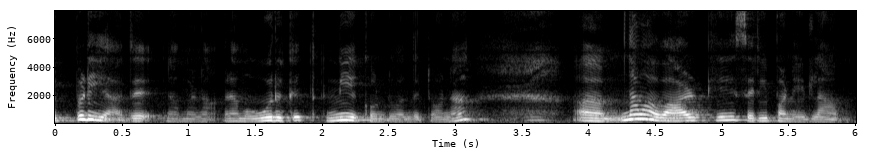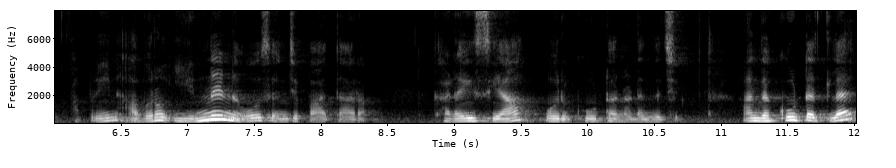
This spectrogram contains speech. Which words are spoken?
எப்படியாவது நம்ம நம்ம ஊருக்கு தண்ணியை கொண்டு வந்துட்டோன்னா நம்ம வாழ்க்கையை சரி பண்ணிடலாம் அப்படின்னு அவரும் என்னென்னவோ செஞ்சு பார்த்தாராம். கடைசியாக ஒரு கூட்டம் நடந்துச்சு. அந்த கூட்டத்தில்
